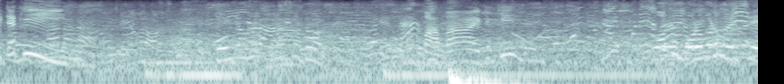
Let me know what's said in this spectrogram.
এটা কি? বাবা, এটা কি? কত বড় বড় হয়েছে।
